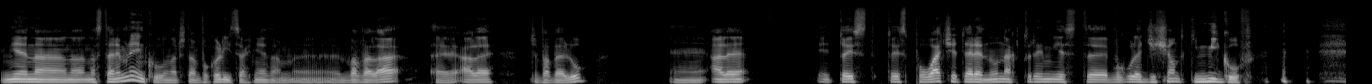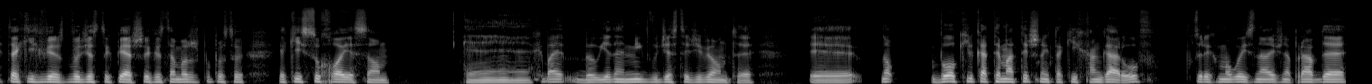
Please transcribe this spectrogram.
nie na, na, na Starym Rynku, znaczy tam w okolicach, nie tam e, Wawela, e, ale, czy Wawelu, e, ale to jest, to jest połacie terenu, na którym jest w ogóle dziesiątki migów, takich wiesz, 21, więc tam możesz po prostu, jakieś suchoje są. chyba był jeden MiG 29. no, było kilka tematycznych takich hangarów, w których mogłeś znaleźć naprawdę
